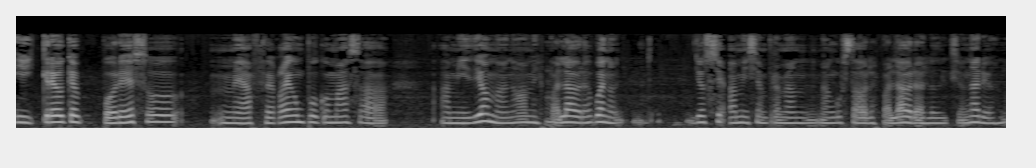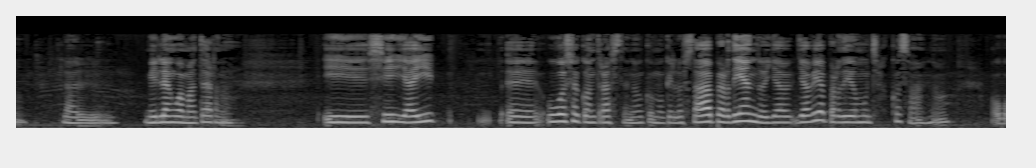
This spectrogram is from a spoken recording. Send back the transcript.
y creo que por eso me aferré un poco más a, a mi idioma, ¿no? A mis palabras. Bueno, yo a mí siempre me han, me han gustado las palabras, los diccionarios, ¿no? La- el- mi lengua materna. Y sí, y ahí eh, hubo ese contraste, ¿no? Como que lo estaba perdiendo, ya, ya había perdido muchas cosas, ¿no? O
